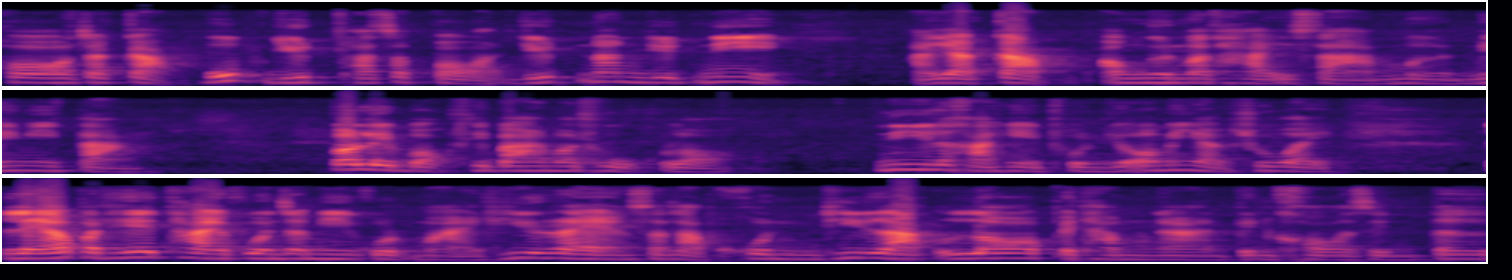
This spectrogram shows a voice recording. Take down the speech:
พอจะกลับปุ๊บยึดพาสปอร์ต ยึดนั่นยึดนี่อะอยากกลับ เอาเงินมาไถ่สามหมื่นไม่มีตังค์ ก็เลยบอกที่บ้านว่าถูกหลอก นี่แหละค่ะเหตุผลที่อ้อไม่อยากช่วย แล้วประเทศไทยควรจะมีกฎหมายที่แรงสำหรับคนที่ลักลอบไปทำงานเป็น call center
